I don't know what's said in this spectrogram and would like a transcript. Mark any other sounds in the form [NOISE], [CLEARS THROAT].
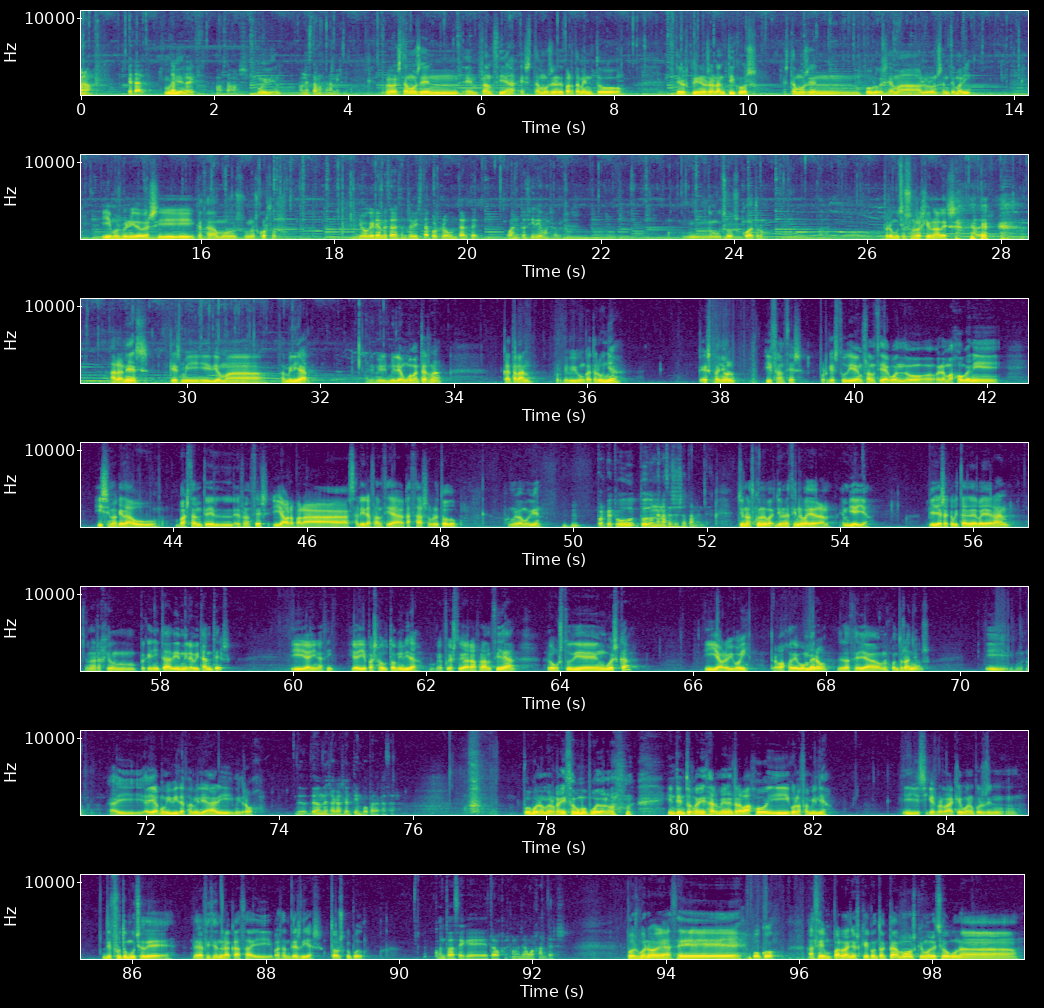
Bueno, ¿qué tal? Muy ¿Tal, bien. David? ¿Cómo estamos? Muy bien. ¿Dónde estamos ahora mismo? Pues ahora estamos en, en Francia, estamos en el departamento de los Pirineos Atlánticos, estamos en un pueblo que se llama Loron-Sainte-Marie y hemos venido a ver si cazábamos unos corzos. Yo quería empezar esta entrevista por preguntarte cuántos idiomas hablas. No muchos, cuatro, pero muchos son regionales. A ver, [LAUGHS] Aranés, que es mi idioma familiar, mi, mi lengua materna, catalán, porque vivo en Cataluña, español y francés, porque estudié en Francia cuando era más joven y, y se me ha quedado bastante el, el francés. Y ahora para salir a Francia a cazar sobre todo, pues me va muy bien. porque tú, tú dónde naces exactamente. Yo, nazco en el Va- yo nací en el Valle de Arán, en Viella. Viella es la capital del Valle de Arán, una región pequeñita, 10.000 habitantes, y ahí nací. Y ahí he pasado toda mi vida. Me fui a estudiar a Francia, luego estudié en Huesca, y ahora vivo ahí. Trabajo de bombero desde hace ya unos cuantos años, y bueno, ahí, ahí hago mi vida familiar y mi trabajo. ¿De, de dónde sacas el tiempo para cazar? Pues bueno, me organizo como puedo, ¿no? [LAUGHS] Intento organizarme en el trabajo y con la familia. Y sí que es verdad que, bueno, pues mm, disfruto mucho de, de la afición de la caza y bastantes días, todos los que puedo. ¿Cuánto hace que trabajas con los Jaguar Hunters? Pues bueno, eh, hace poco, hace un par de años que contactamos, que hemos hecho alguna,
